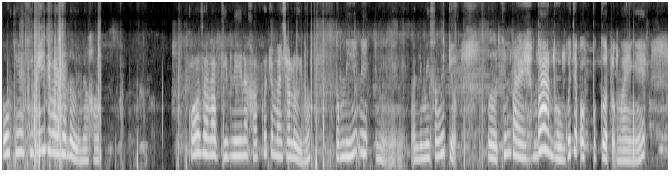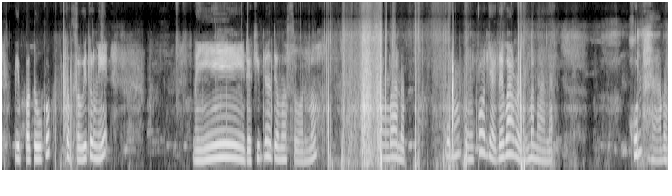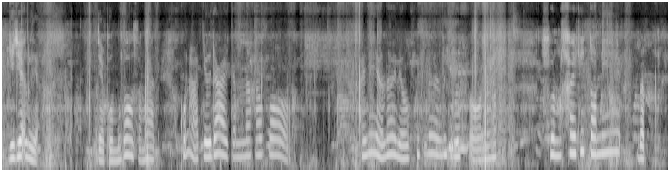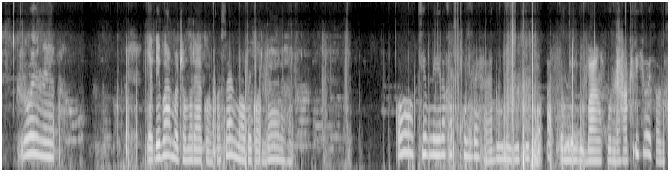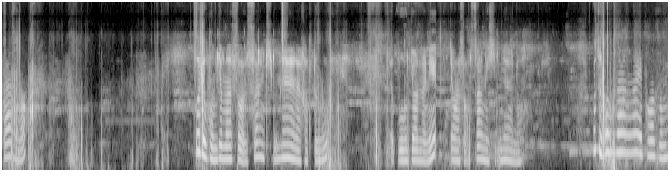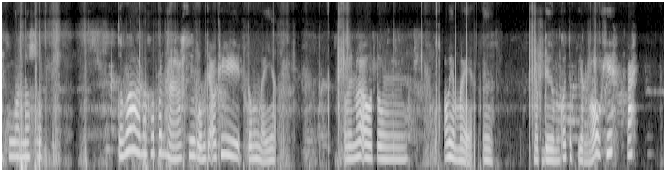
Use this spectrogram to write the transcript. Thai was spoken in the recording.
โอเคคลิปนี้จะมาเฉลยนะครับ ก็สำหรับคลิปนี้นะครับ ก็จะมาเฉลยเนาะตรงนี้นี่นี่นี่นี่มันจะมีสวิตช์อยู่เปิดขึ้นไปบ้านผมก็จะออกปรากฏออกมาอย่างนี้ ปิดประตูก็กดสวิตช์ตรงนี้ นี่เดี๋ยวคลิปหน้าจะมาสอนเนาะสร้างบ้านแบบผมผมก็อยากได้บ้านแบบนี้มานานแล้ว ค้นหาแบบเยอะๆเลยอะ แต่ผมก็สามารถค้นหาเจอได้กันนะครับก็ใครที่อยากได้เดี๋ยวคลิปหน้าที่จะสอนนะครับ ส่วนใครที่ตอนนี้แบบรู้ว่ายังไงอะอยากได้บ้านแบบธรรมดาก่อนก็สร้างรอไปก่อนได้นะครับก็คลิปนี้นะครับ คุณไปหาดูใน YouTube ก็อาจจะมีอยู่บางคนนะครับ ที่ช่วยสอนสร้างเนาะ ก็เดี๋ยวผมจะมาสอนสร้างคลิปหน้านะครับตรงนี้แบบวงจรแบบนี้จะมาสอนสร้างในคลิปหน้าเนาะก็ถือว่าสร้างง่ายพอสมควรนะครับ แต่ว่านะครับปัญหาคือผมจะเอาที่ตรงไหนอะเอาเป็นว่าเอาตรง เอาแบบใหม่อะเออแบบเดิมก็จะเปลี่ยนเนาะโอเคไป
